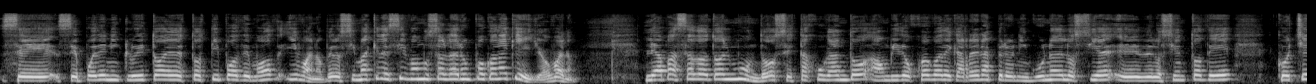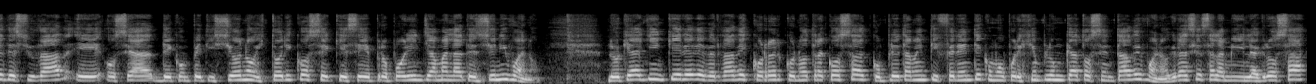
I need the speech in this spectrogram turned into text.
se, se, pueden incluir todos estos tipos de mods y bueno, pero sin más que decir vamos a hablar un poco de aquello. Bueno, le ha pasado a todo el mundo, se está jugando a un videojuego de carreras pero ninguno de los, eh, de los cientos de coches de ciudad, eh, o sea, de competición o históricos que se proponen llaman la atención y bueno. Lo que alguien quiere de verdad es correr con otra cosa completamente diferente, como por ejemplo un gato sentado. Y bueno, gracias a la milagrosa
